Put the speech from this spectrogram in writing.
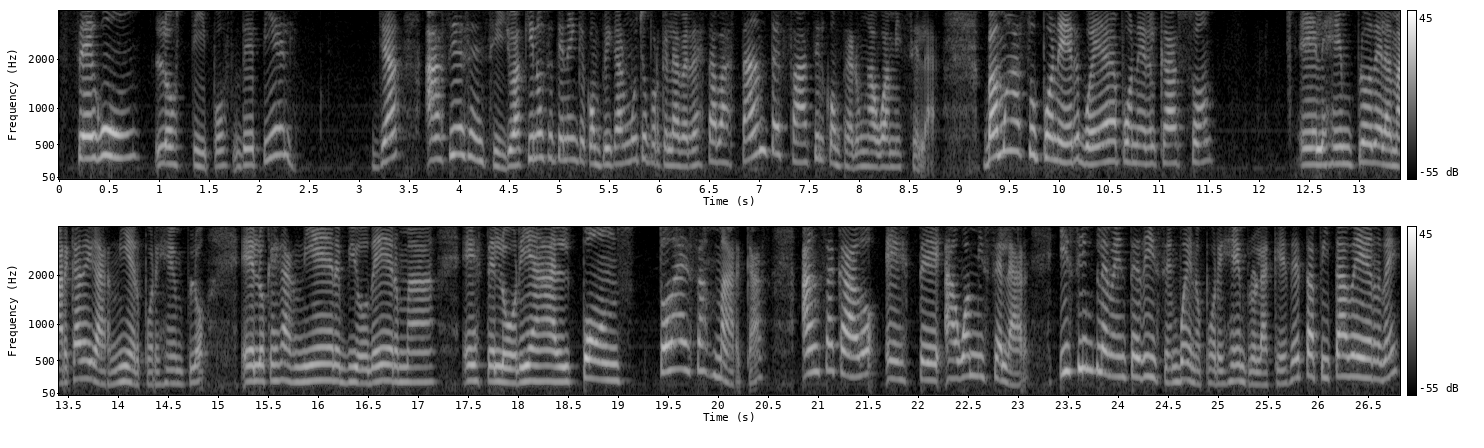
según los tipos de piel. ¿Ya? Así de sencillo. Aquí no se tienen que complicar mucho porque la verdad está bastante fácil comprar un agua micelar. Vamos a suponer, voy a poner el caso el ejemplo de la marca de Garnier, por ejemplo, eh, lo que es Garnier, Bioderma, este, L'Oreal, Pons, todas esas marcas han sacado este agua micelar y simplemente dicen, bueno, por ejemplo, la que es de tapita verde,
